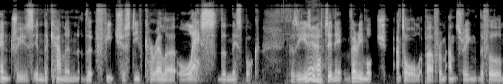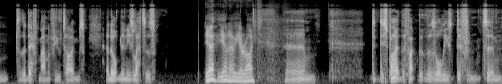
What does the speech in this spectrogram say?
entries in the canon that feature Steve Carella less than this book. Because he is Yeah. not in it very much at all, apart from answering the phone to the deaf man a few times and opening his letters. Yeah, yeah, no, you're right. Um, d- despite the fact that there's all these different, um,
